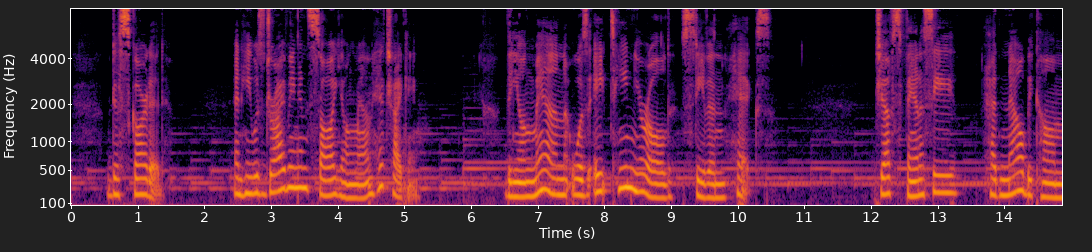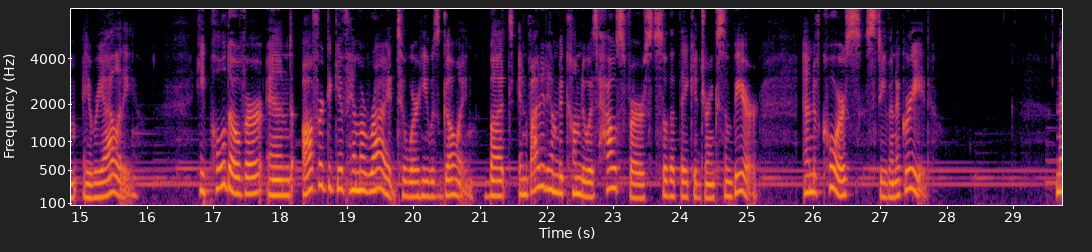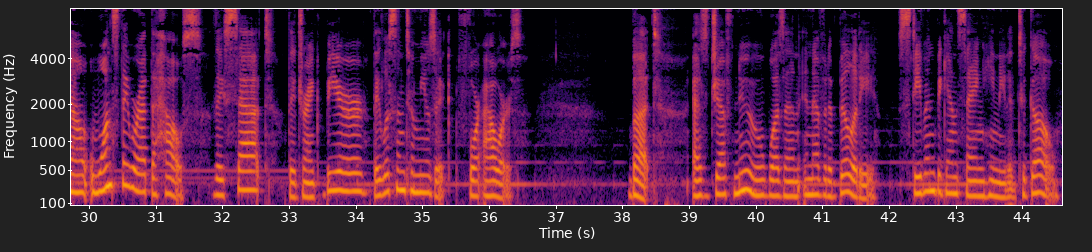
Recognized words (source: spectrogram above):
discarded. and he was driving and saw a young man hitchhiking. The young man was 18 year old Steven Hicks. Jeff's fantasy had now become a reality. He pulled over and offered to give him a ride to where he was going, but invited him to come to his house first so that they could drink some beer. And of course, Steven agreed. Now, once they were at the house, they sat, they drank beer, they listened to music for hours. But, as Jeff knew was an inevitability, Steven began saying he needed to go.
